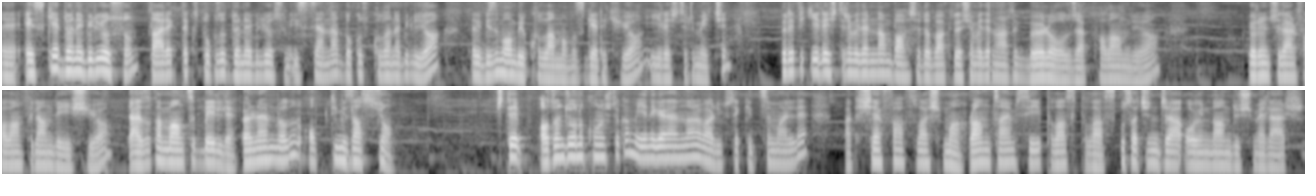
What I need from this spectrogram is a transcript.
Ee, eskiye dönebiliyorsun. DirectX 9'a dönebiliyorsun. İsteyenler 9 kullanabiliyor. Tabi bizim 11 kullanmamız gerekiyor iyileştirme için. Grafik iyileştirmelerinden bahsediyor. Bak döşemelerin artık böyle olacak falan diyor. Görüntüler falan filan değişiyor. Yani zaten mantık belli. Önemli olan optimizasyon. İşte az önce onu konuştuk ama yeni gelenler var yüksek ihtimalle. Bak şeffaflaşma, runtime C++, bu saçınca oyundan düşmeler,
